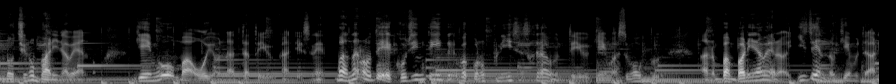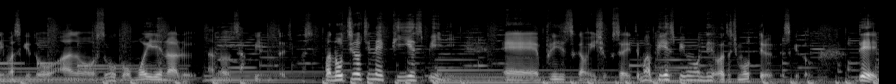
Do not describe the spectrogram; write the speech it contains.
後のバニラウェアのゲームをまあ追うようになったという感じですね。まあ、なので、個人的に言えばこのプリンセスクラウンっていうゲームはすごく、あのバニラウェアの以前のゲームではありますけど、あのすごく思い入れのあるあの作品になります。まあ、後々ね、PSP に、えー、プリンセスクラウン移植されて、まあ、PSP もね、私持ってるんですけど、で、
